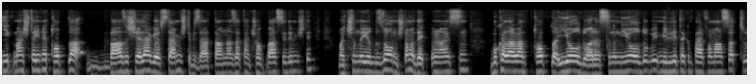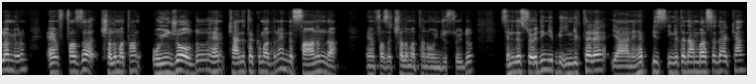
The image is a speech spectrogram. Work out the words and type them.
ilk maçta yine topla bazı şeyler göstermişti bize. Hatta ondan zaten çok bahsedilmişti. Maçın da yıldızı olmuştu ama Declan Rice'ın bu kadar ben topla iyi olduğu, arasının iyi olduğu bir milli takım performansı hatırlamıyorum. En fazla çalım atan oyuncu oldu. Hem kendi takım adına hem de sahanın da en fazla çalım atan oyuncusuydu. Senin de söylediğin gibi İngiltere yani hep biz İngiltere'den bahsederken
